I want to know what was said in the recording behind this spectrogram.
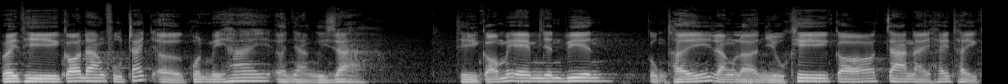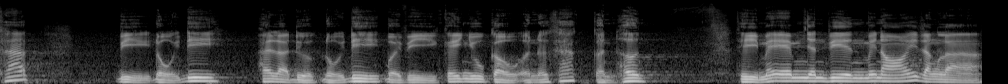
Vậy thì con đang phụ trách ở quận 12 ở nhà người già. Thì có mấy em nhân viên cũng thấy rằng là nhiều khi có cha này hay thầy khác bị đổi đi hay là được đổi đi bởi vì cái nhu cầu ở nơi khác cần hơn. Thì mấy em nhân viên mới nói rằng là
